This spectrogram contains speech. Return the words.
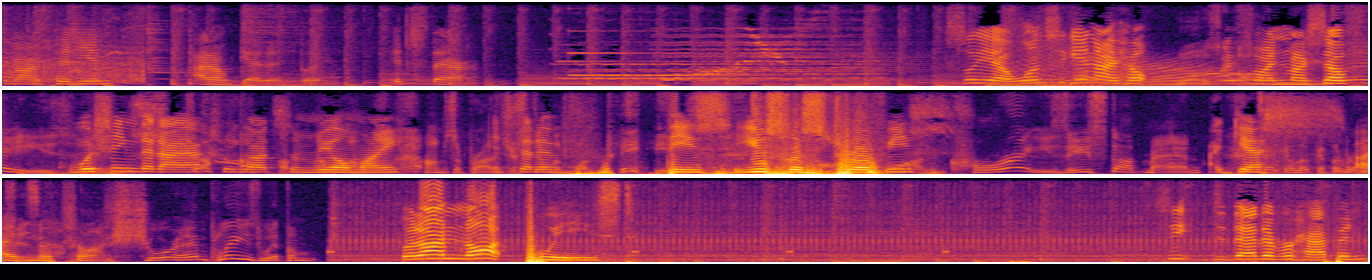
In my opinion, I don't get it, but it's there. So yeah, once again, I help. Was I find myself wishing that I actually got some real money I'm surprised instead of still in one piece. these useless trophies. crazy stunt man. I guess Take a look at the I have no I choice. sure am pleased with them. But I'm not pleased. See, did that ever happen?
